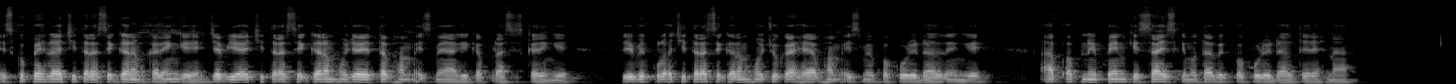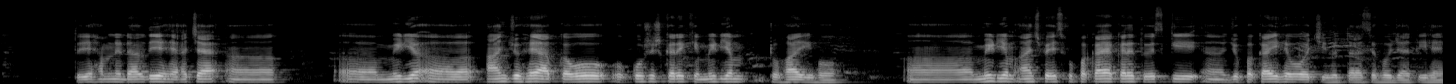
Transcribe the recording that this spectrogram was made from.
इसको पहले अच्छी तरह से गर्म करेंगे। जब ये अच्छी तरह से गर्म हो जाए तब हम इसमें आगे का प्रोसेस करेंगे। तो ये बिल्कुल अच्छी तरह से गर्म हो चुका है। अब हम इसमें पकौड़े डाल देंगे। आप अपने पेन के साइज़ के मुताबिक पकौड़े डालते रहना। तो ये हमने डाल दिए है। अच्छा आ, मीडियम आँच जो है आपका वो कोशिश करें कि मीडियम टू हाई हो। मीडियम आँच पे इसको पकाया करें तो इसकी जो पकाई है वो अच्छी तरह से हो जाती है।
